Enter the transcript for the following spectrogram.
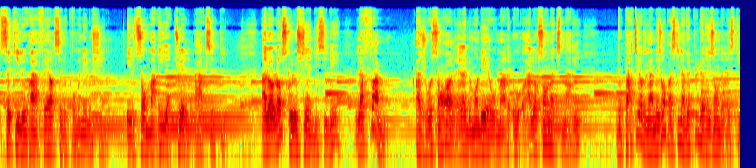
Ce qu'il aura à faire, c'est de promener le chien. Son mari actuel a accepté. Alors lorsque le chien est décédé, la femme a joué son rôle. Elle a demandé au mari, alors son ex-mari de partir de la maison parce qu'il n'avait plus de raison de rester.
